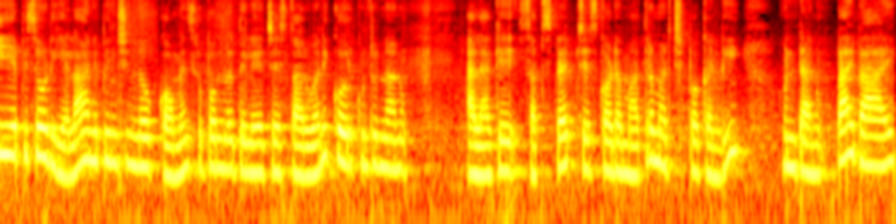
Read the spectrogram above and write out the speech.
ఈ ఎపిసోడ్ ఎలా అనిపించిందో కామెంట్స్ రూపంలో తెలియజేస్తారు అని కోరుకుంటున్నాను. అలాగే సబ్స్క్రైబ్ చేసుకోవడం మాత్రం మర్చిపోకండి. ఉంటాను. Bye bye.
